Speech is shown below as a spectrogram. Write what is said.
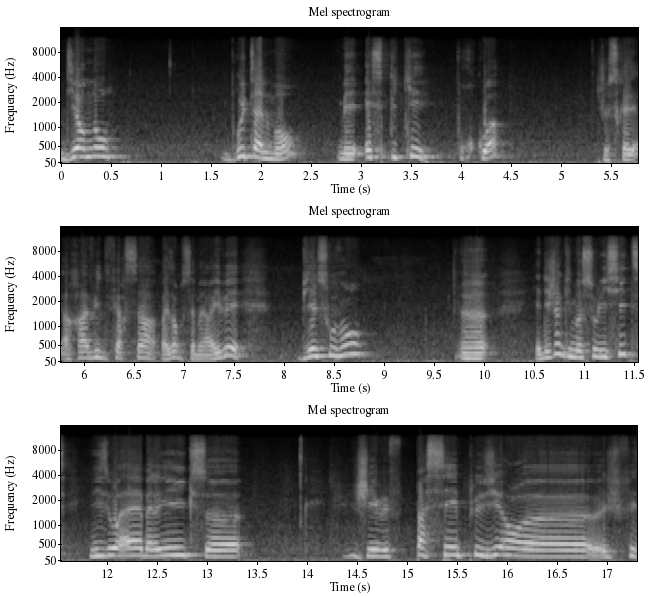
dire non brutalement, mais expliquer pourquoi. Je serais ravi de faire ça. Par exemple, ça m'est arrivé. Bien souvent, euh, il y a des gens qui me sollicitent, ils disent Ouais, Belrix, euh, j'ai passé plusieurs. Euh, je fais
